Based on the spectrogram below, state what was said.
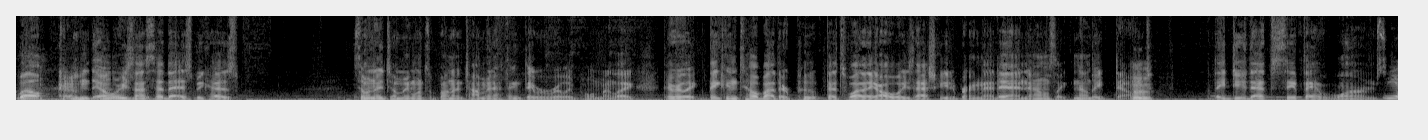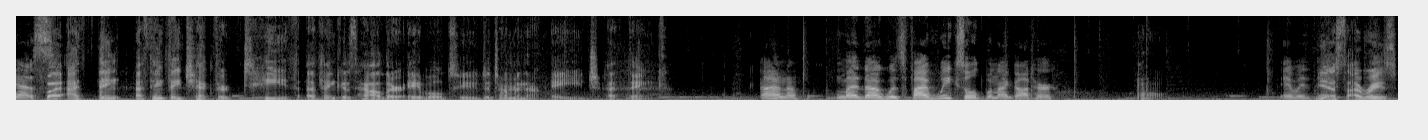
Well, the only reason I said that is because someone had told me once upon a time, and I think they were really pulling my leg. They were like, they can tell by their poop. That's why they always ask you to bring that in. And I was like, no, they don't. Hmm. They do that to see if they have worms. Yes. But I think I think they check their teeth. I think is how they're able to determine their age. I think. I don't know. My dog was five weeks old when I got her. Oh It was yes, I raised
